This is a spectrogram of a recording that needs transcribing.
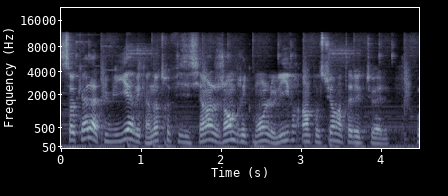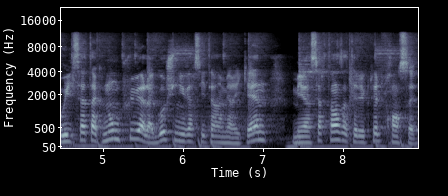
Sokal a publié avec un autre physicien, Jean Bricmont, le livre Imposture intellectuelle. où il s'attaque non plus à la gauche universitaire américaine, mais à certains intellectuels français.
